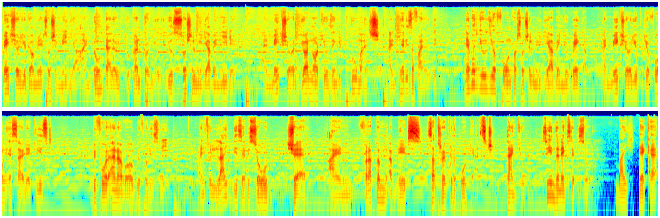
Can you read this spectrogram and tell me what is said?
Make sure you dominate social media and don't allow it to control you. Use social media when needed and make sure you're not using it too much. And here is a final tip never use your phone for social media when you wake up and make sure you put your phone aside at least before an hour before you sleep. And if you like this episode, share and for upcoming updates, subscribe to the podcast. Thank you. See you in the next episode. Bye. Take care.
